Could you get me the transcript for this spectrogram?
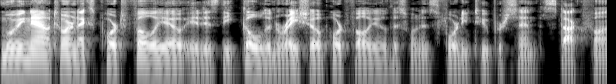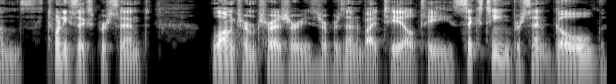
Moving now to our next portfolio, it is the Golden Ratio portfolio. This one is 42% stock funds, 26% long term treasuries represented by TLT, 16% gold,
